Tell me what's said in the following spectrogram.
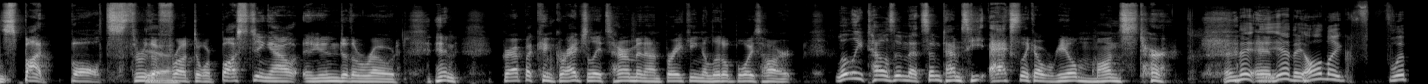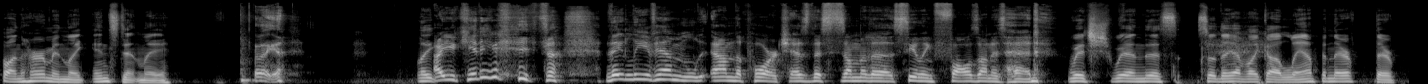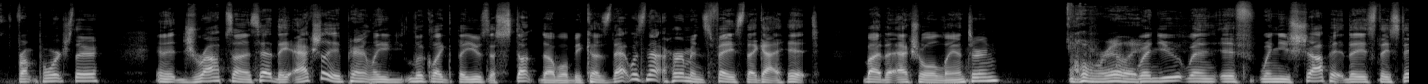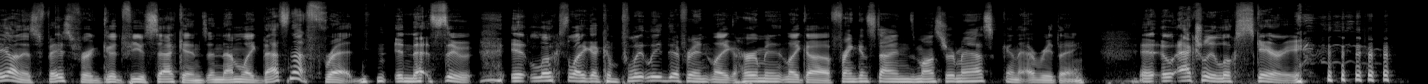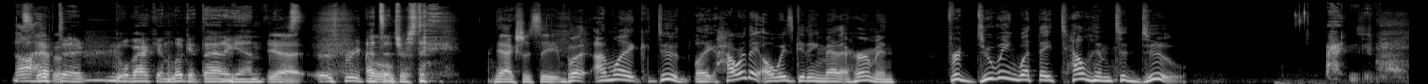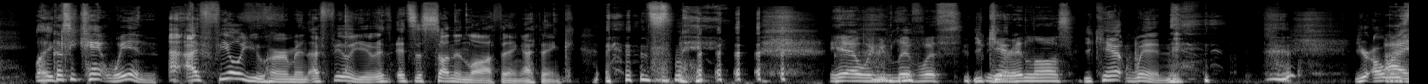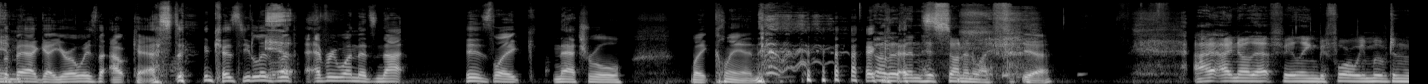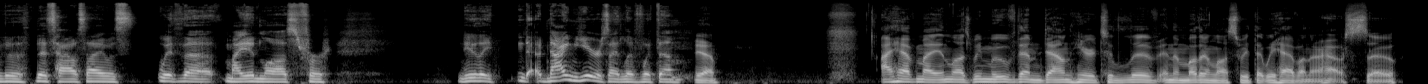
Spot bolts through the front door, busting out and into the road. And Grandpa congratulates Herman on breaking a little boy's heart. Lily tells him that sometimes he acts like a real monster. And they And- yeah, they all like flip on Herman like instantly. Oh, like, Like Are you kidding they leave him on the porch as this some of the ceiling falls on his head. which when this so they have like a lamp in their their front porch there and it drops on his head. They actually apparently look like they used a stunt double because that was not Herman's face that got hit by the actual lantern. Oh, really? when you when if when you shop it they they stay on his face for a good few seconds and i'm like that's not fred in that suit it looks like a completely different like herman like a frankenstein's monster mask and everything it, it actually looks scary I'll have to go back and look at that again. yeah it was pretty cool That's interesting. to actually see but i'm like dude like how are they always getting mad at herman for doing what they tell him to do like Because he can't win. I I feel you, Herman. I feel you. It, it's a son-in-law thing. I think. It's- Yeah, when you live with You your can't- in laws. you can't win. You're always I the am- bad guy. You're always the outcast because he lives Yeah. with everyone that's not his like natural like clan. Other than his son and wife. yeah. I, I know that feeling before we moved into the, this house. I was with uh, my in laws for nearly nine years. I lived with them. Yeah. I have my in-laws. We moved them down here to live in the mother-in-law suite that we have on our house. So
